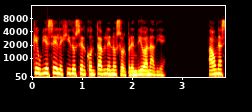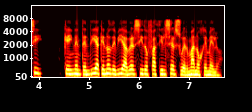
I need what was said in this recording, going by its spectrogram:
Que hubiese elegido ser contable no sorprendió a nadie. Aún así, Kane entendía que no debía haber sido fácil ser su hermano gemelo.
